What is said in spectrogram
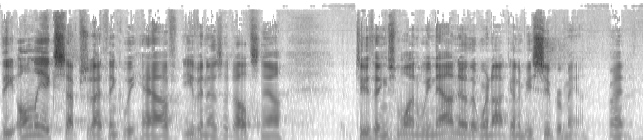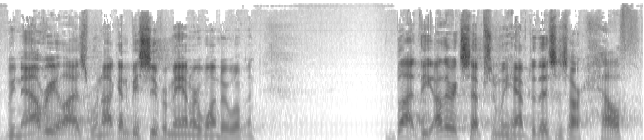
The only exception I think we have, even as adults now, two things. One, we now know that we're not going to be Superman, right? We now realize we're not going to be Superman or Wonder Woman. But the other exception we have to this is our health.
